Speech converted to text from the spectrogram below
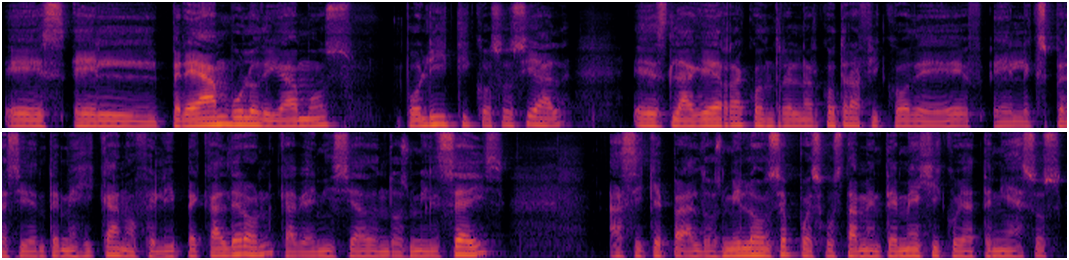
Es el preámbulo, digamos, político, social, es la guerra contra el narcotráfico del el expresidente mexicano Felipe Calderón, que había iniciado en 2006. Así que para el 2011, pues justamente México ya tenía esos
